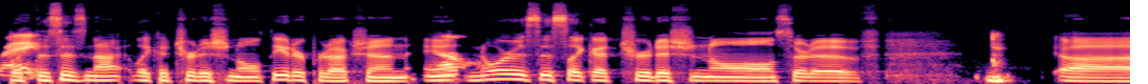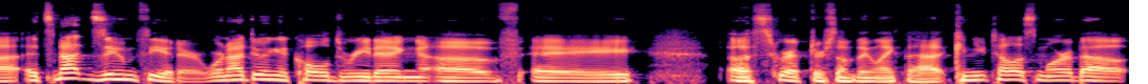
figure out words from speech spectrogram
right. but this is not like a traditional theater production and No. nor is this like a traditional sort of uh it's not zoom theater. We're not doing a cold reading of a a script or something like that. Can you tell us more about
